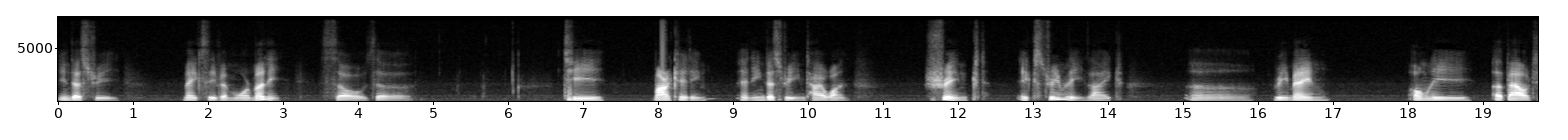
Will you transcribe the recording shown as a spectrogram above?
industry makes even more money. So the tea marketing and industry in Taiwan shrinked extremely like uh, remain only about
